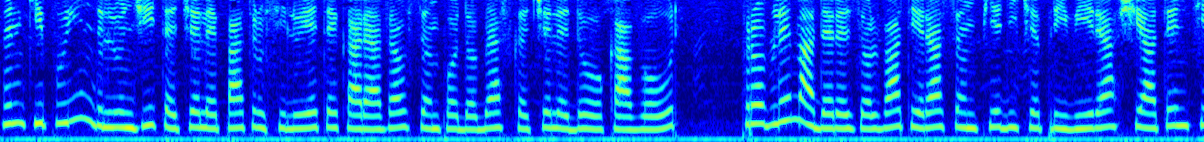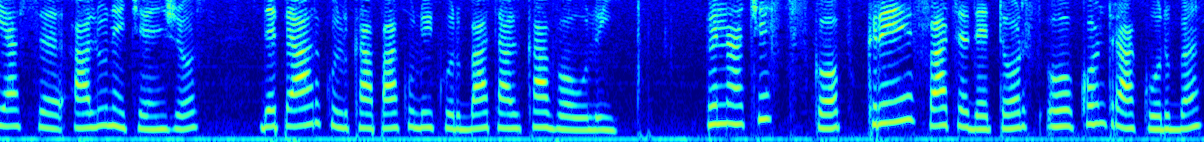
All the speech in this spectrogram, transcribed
Închipuind lungite cele patru siluete care aveau să împodobească cele două cavouri, problema de rezolvat era să împiedice privirea și atenția să alunece în jos de pe arcul capacului curbat al cavoului. În acest scop, cree față de tors o contracurbă,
